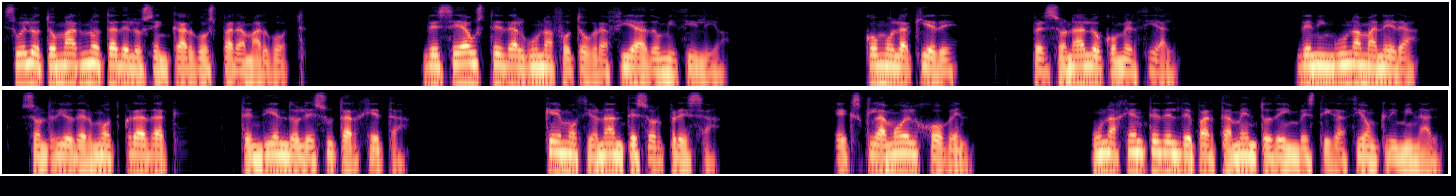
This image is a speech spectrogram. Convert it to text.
Suelo tomar nota de los encargos para Margot. ¿Desea usted alguna fotografía a domicilio? ¿Cómo la quiere, personal o comercial? De ninguna manera, sonrió Dermot Craddock, tendiéndole su tarjeta. ¡Qué emocionante sorpresa! exclamó el joven. Un agente del Departamento de Investigación Criminal.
